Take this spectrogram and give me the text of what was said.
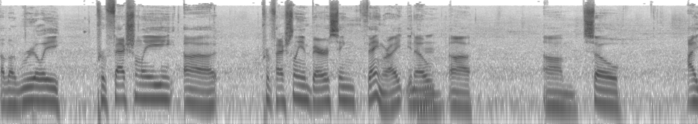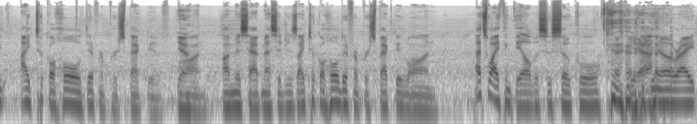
of a really professionally uh, professionally embarrassing thing, right? You know, uh, um, so I I took a whole different perspective Yeah. on on mishap messages. I took a whole different perspective on. That's why I think the Elvis is so cool. Yeah. you know, right?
